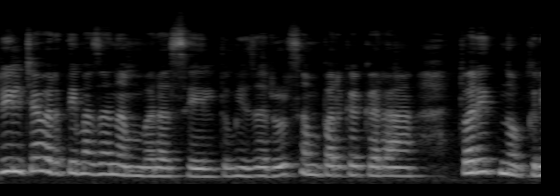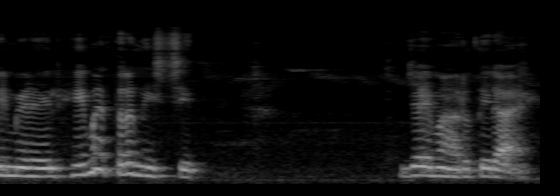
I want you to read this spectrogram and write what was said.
रीलच्या वरती माझा नंबर असेल तुम्ही जरूर संपर्क करा. त्वरित नोकरी मिळेल हे मात्र निश्चित. जय मारुती राय.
